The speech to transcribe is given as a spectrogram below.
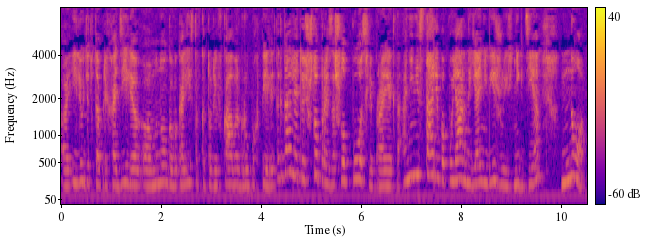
а, и люди туда приходили, а, много вокалистов, которые в кавер-группах пели и так далее, то есть что произошло после проекта? Они не стали популярны, я не вижу их нигде, но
